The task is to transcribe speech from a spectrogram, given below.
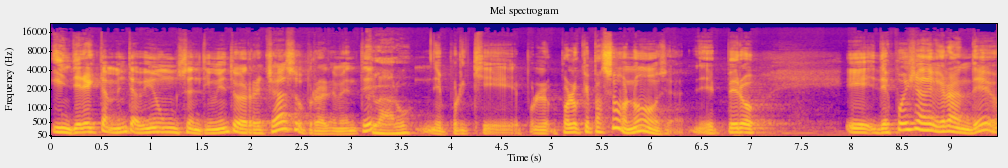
indirectamente había un sentimiento de rechazo probablemente. Claro. eh, porque, por, lo- por lo que pasó, ¿no? O sea, eh, pero después ya de grande,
